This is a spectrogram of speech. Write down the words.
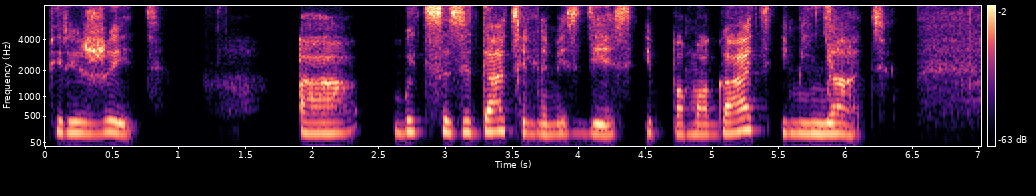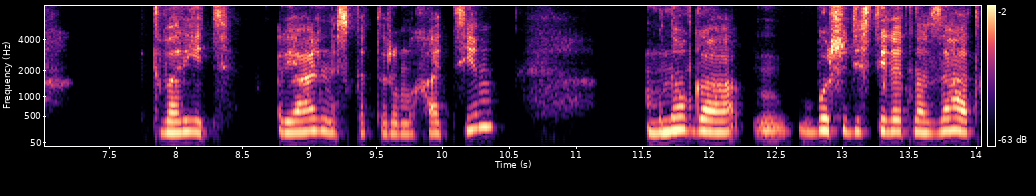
пережить, а быть созидательными здесь и помогать, и менять, творить реальность, которую мы хотим. Много, больше 10 лет назад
